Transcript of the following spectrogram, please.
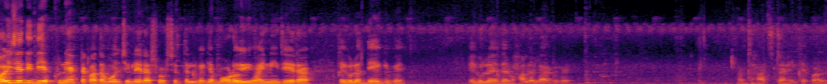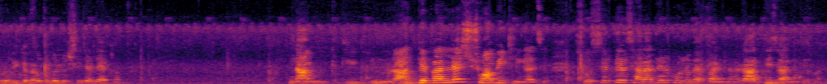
ওই যে দিদি এক্ষুনি একটা কথা বলছিল, এরা সর্ষের তেল মেখে বড়ই হয়নি যে এরা এগুলো দেখবে। এগুলো এদের ভালো লাগবে। ঝাঁঝটা নিতে পারবে এদিকে দেখো। না রাঁধতে পারলে সবই ঠিক আছে। সর্ষের তেল সাদা তেল কোনো ব্যাপার না রাঁধতে জানতে হয়।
